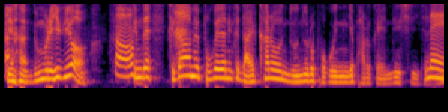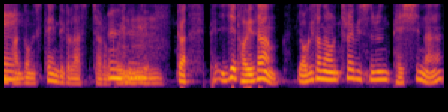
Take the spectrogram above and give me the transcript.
그냥 눈물의 힙이요. 어. 근데 그 다음에 보게 되는 그 날카로운 눈으로 보고 있는 게 바로 그 엔딩 씬이잖아요. 네. 방금 스테인드 글라스처럼 음. 보이는 그 음. 베- 이제 더 이상 여기서 나오는 트래비스는 베시나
